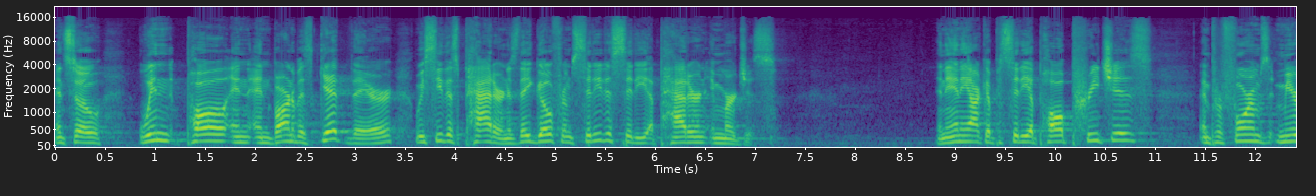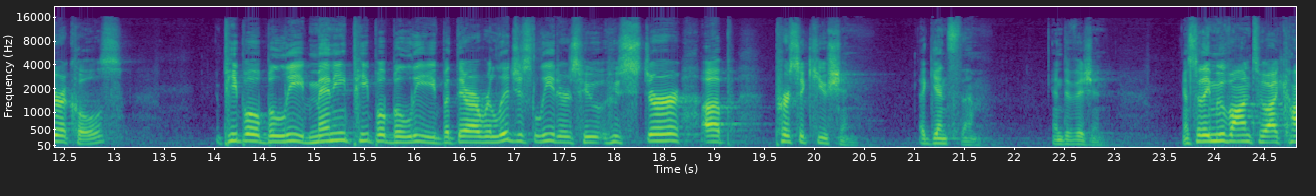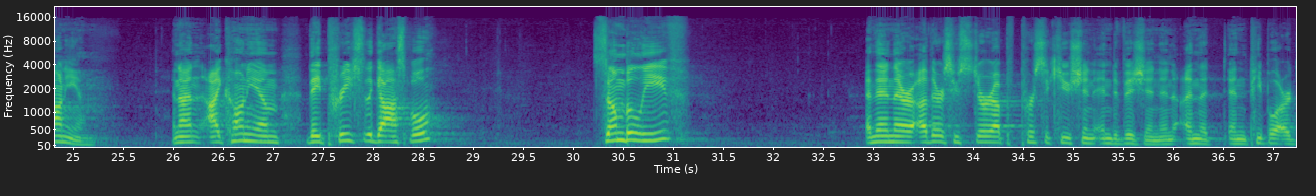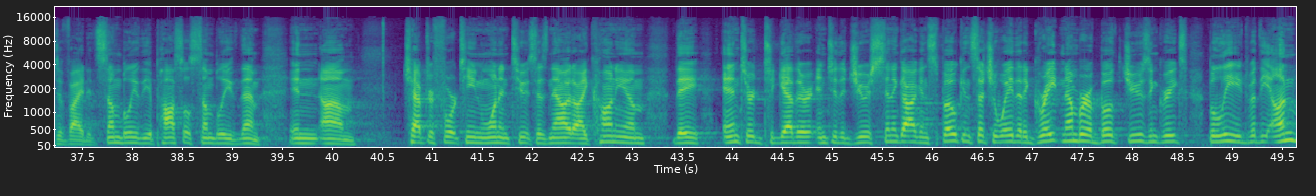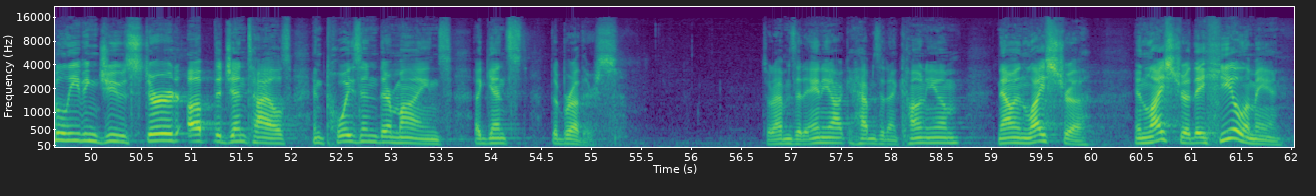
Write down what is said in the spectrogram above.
And so when Paul and, and Barnabas get there, we see this pattern. As they go from city to city, a pattern emerges. In Antioch of Pisidia, Paul preaches and performs miracles. People believe, many people believe, but there are religious leaders who, who stir up persecution against them and division. And so they move on to Iconium. And on Iconium, they preach the gospel. Some believe, and then there are others who stir up persecution and division, and, and, the, and people are divided. Some believe the apostles, some believe them. In um, chapter 14, 1 and 2, it says, Now at Iconium they entered together into the Jewish synagogue and spoke in such a way that a great number of both Jews and Greeks believed. But the unbelieving Jews stirred up the Gentiles and poisoned their minds against the brothers. So it happens at Antioch, it happens at Iconium. Now in Lystra, in Lystra, they heal a man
